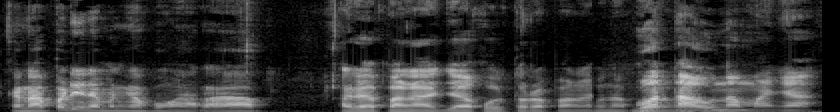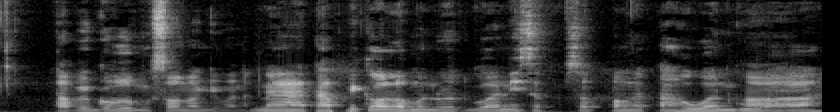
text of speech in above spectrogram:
Kenapa dinamain kampung Arab? Ada apa aja kultur apa apa. Gua tahu namanya, tapi gua belum ke sono gimana? Nah, tapi kalau menurut gua nih se- sepengetahuan gua,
